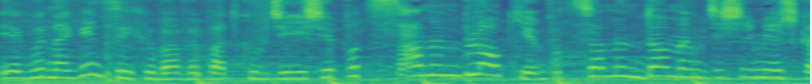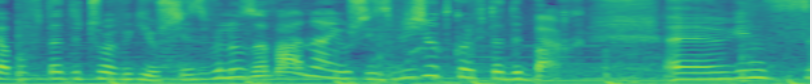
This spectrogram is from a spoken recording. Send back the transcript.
jakby najwięcej chyba wypadków dzieje się pod samym blokiem, pod samym domem, gdzie się mieszka, bo wtedy człowiek już jest wyluzowany, już jest bliziutko i wtedy bach. E, Więc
